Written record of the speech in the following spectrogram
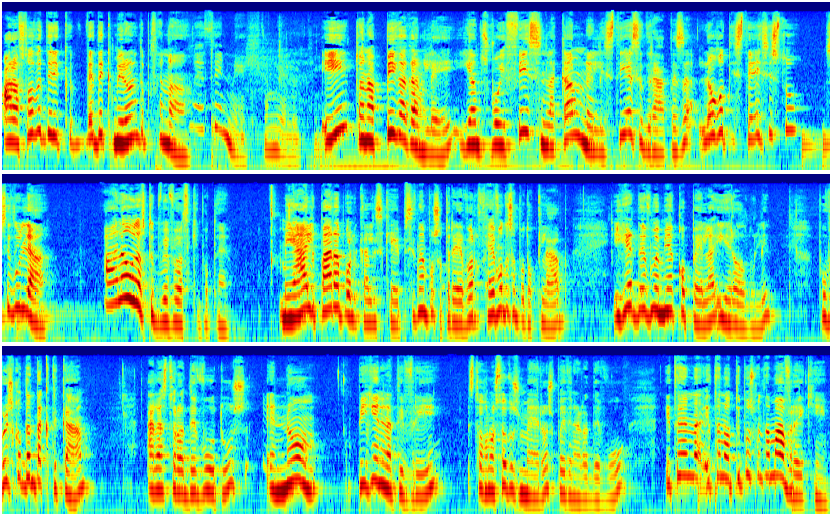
αλλά αυτό δεν, τε- δεν τεκμηρώνεται πουθενά. Ναι, δεν έχει καμία λογική. Ή τον απήγαγαν, λέει, για να τους βοηθήσει να κάνουν ληστεία στην τράπεζα λόγω της θέσης του στη δουλειά. Αλλά ούτε αυτό επιβεβαιώθηκε ποτέ. Μια άλλη πάρα πολύ καλή σκέψη ήταν πως ο Τρέβορ, φεύγοντας από το κλαμπ, είχε ραντεβού με μια κοπέλα, Ιερόδουλη, που βρίσκονταν τακτικά, αλλά στο ραντεβού τους, ενώ πήγαινε να τη βρει, στο γνωστό τους μέρος που έδινε ραντεβού, ήταν, ήταν ο τύπος με τα μαύρα εκεί.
